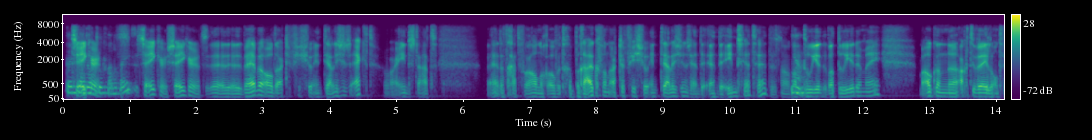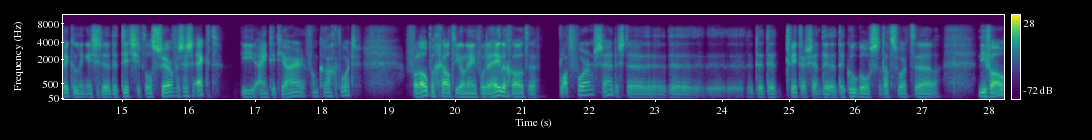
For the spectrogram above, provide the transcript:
Dat zeker, dat toevallig weet? zeker, zeker. Uh, we hebben al de Artificial Intelligence Act, waarin staat, dat gaat vooral nog over het gebruik van artificial intelligence en de, en de inzet. Hè? Dus nou, wat, ja. doe je, wat doe je ermee? Maar ook een uh, actuele ontwikkeling is de Digital Services Act, die eind dit jaar van kracht wordt. Voorlopig geldt die alleen voor de hele grote platforms, hè, dus de, de, de, de, Twitters en de, de Googles, dat soort uh, niveau.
